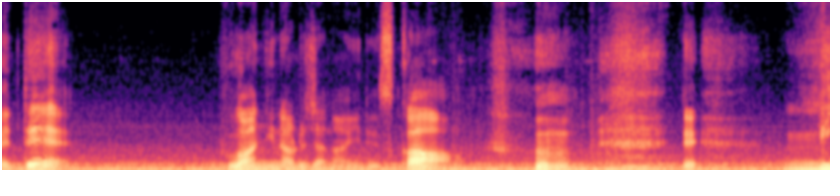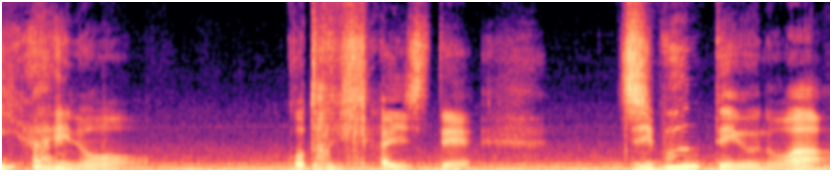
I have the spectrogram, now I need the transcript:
えて不安になるじゃないですか で未来のことに対して自分っていうのは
